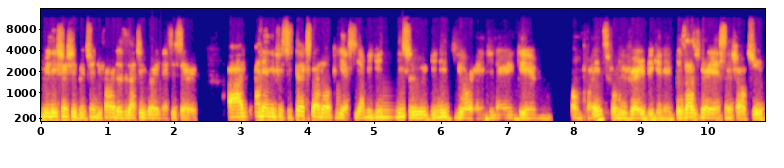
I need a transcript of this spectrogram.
relationship between the founders is actually very necessary. And, and then if it's a tech startup, yes, I mean you need to you need your engineering game on point from the very beginning because that's very essential too.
